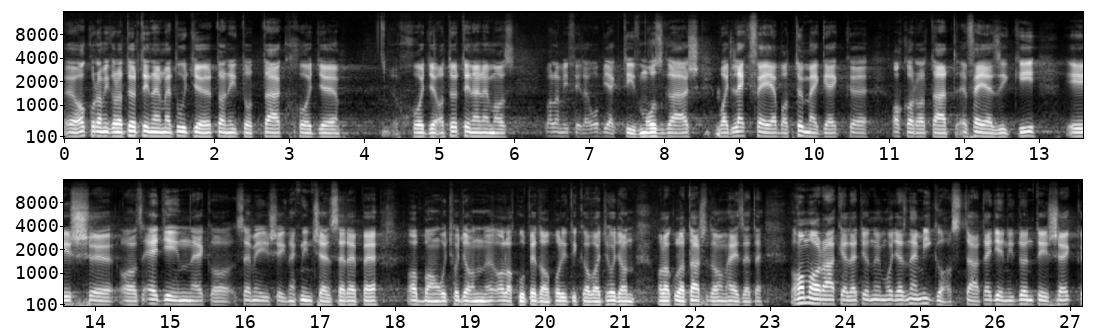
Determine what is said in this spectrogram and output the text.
akkor, amikor a történelmet úgy tanították, hogy, hogy a történelem az valamiféle objektív mozgás, vagy legfeljebb a tömegek akaratát fejezi ki, és az egyénnek, a személyiségnek nincsen szerepe abban, hogy hogyan alakul például a politika, vagy hogyan alakul a társadalom helyzete. Hamar rá kellett jönnöm, hogy ez nem igaz. Tehát egyéni döntések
